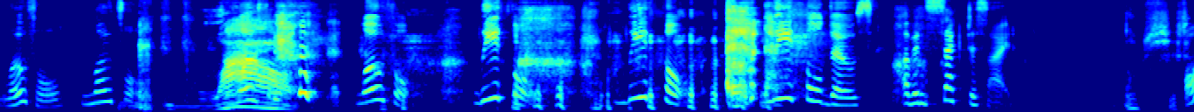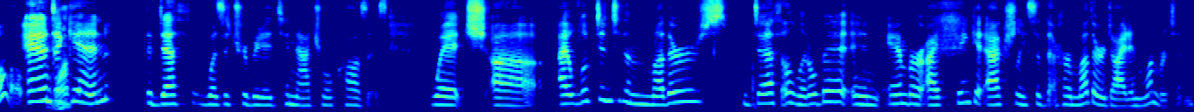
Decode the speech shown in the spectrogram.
lothal, lothal, Wow. lothal, lethal, lethal, lethal dose of insecticide. Oh shit. Oh. And What? again, the death was attributed to natural causes, which uh, I looked into the mother's death a little bit. And Amber, I think it actually said that her mother died in Lumberton.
